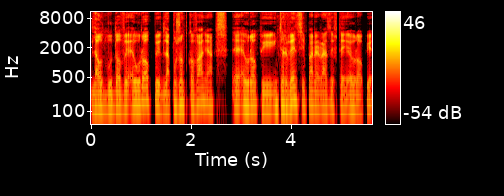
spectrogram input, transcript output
dla odbudowy Europy, dla porządkowania e, Europy, interwencji parę razy w tej Europie,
